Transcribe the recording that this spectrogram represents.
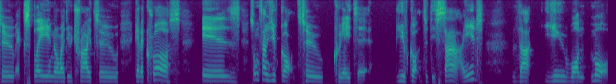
to explain or I do try to get across is sometimes you've got to create it. You've got to decide that you want more,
